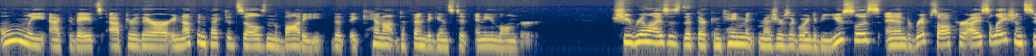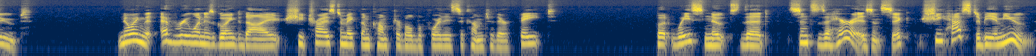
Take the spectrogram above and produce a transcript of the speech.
only activates after there are enough infected cells in the body that it cannot defend against it any longer. She realizes that their containment measures are going to be useless and rips off her isolation suit. Knowing that everyone is going to die, she tries to make them comfortable before they succumb to their fate. But Waste notes that since Zahara isn't sick, she has to be immune.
